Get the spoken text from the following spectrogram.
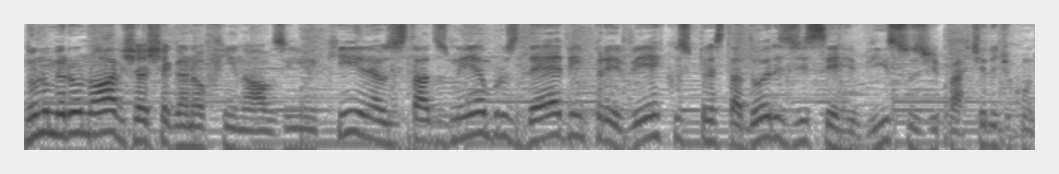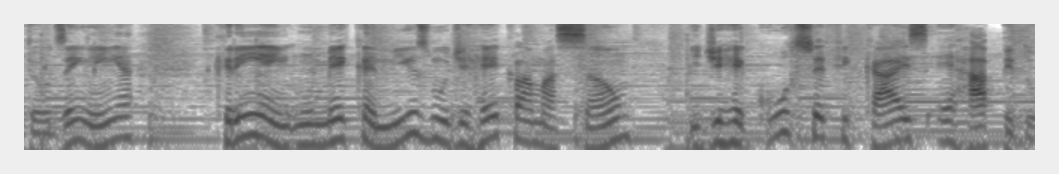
No número 9, já chegando ao finalzinho aqui, né, os Estados-membros devem prever que os prestadores de serviços de partilha de conteúdos em linha criem um mecanismo de reclamação e de recurso eficaz e rápido,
